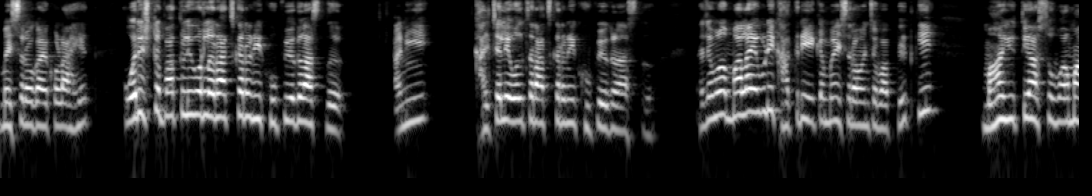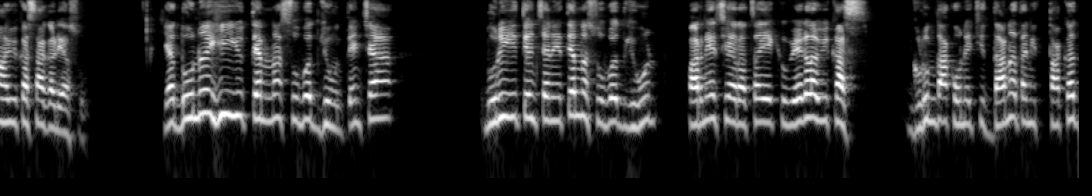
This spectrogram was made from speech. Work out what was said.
महेशराव गायकवाड आहेत. वरिष्ठ पातळीवरलं राजकारण हे खूप वेगळं असतं आणि खालच्या लेवलचं राजकारण हे खूप वेगळं असतं. त्याच्यामुळं मला एवढी खात्री आहे की महेशरावांच्या बाबतीत की महायुती असो वा महाविकास आघाडी असो या दोनही युत्यांना सोबत घेऊन त्यांच्या दोन्ही त्यांच्या नेत्यांना सोबत घेऊन पारनेर शहराचा एक वेगळा विकास घडून दाखवण्याची दानत आणि ताकद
